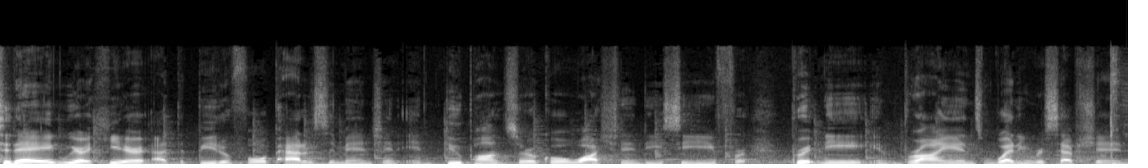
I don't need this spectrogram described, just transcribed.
Today we are here at the beautiful Patterson Mansion in Dupont Circle, Washington DC for Brittany and Bryan's wedding reception.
